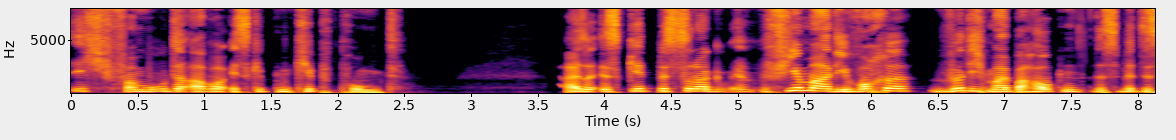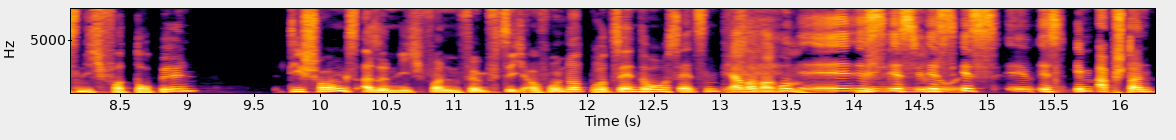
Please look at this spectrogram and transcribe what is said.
Ich vermute aber, es gibt einen Kipppunkt. Also es geht bis zu einer äh, viermal die Woche, würde ich mal behaupten, das wird es nicht verdoppeln, die Chance, also nicht von 50 auf 100 Prozent hochsetzen. Ja, aber warum? Es Wie- ist, wie- ist, ist, ist im Abstand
